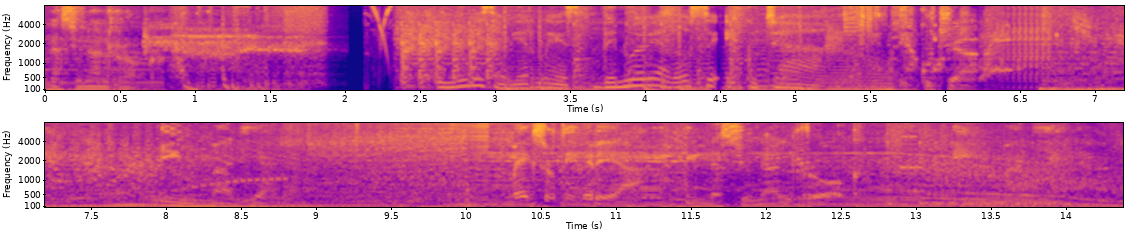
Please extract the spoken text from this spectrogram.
Nacional Rock. Lunes a viernes de 9 a 12 escucha. Escucha. En mañana. Mex Ortiz En Nacional Rock. En mañana.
